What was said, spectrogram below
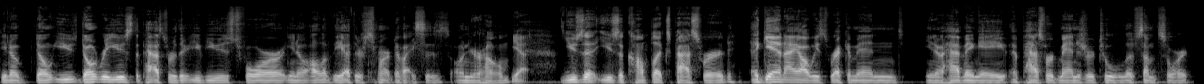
you know, don't use don't reuse the password that you've used for you know all of the other smart devices on your home. Yeah. use a use a complex password. Again, I always recommend you know having a, a password manager tool of some sort.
